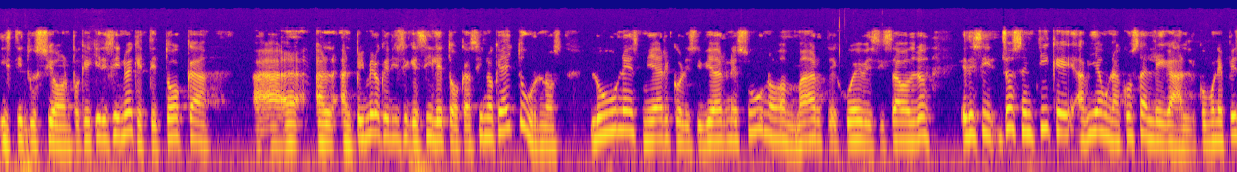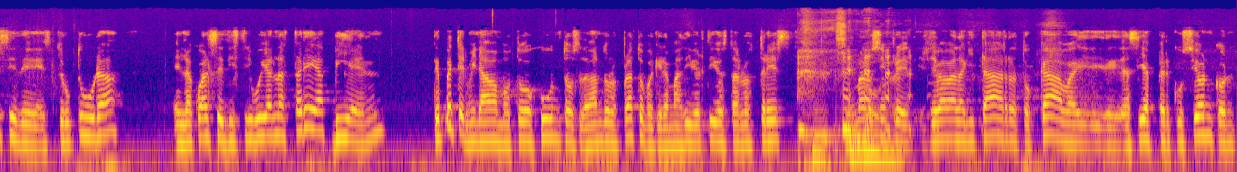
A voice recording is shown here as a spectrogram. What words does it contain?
institución, porque quiere decir, no es que te toca a- al, al primero que dice que sí le toca, sino que hay turnos, lunes, miércoles y viernes uno, martes, jueves y sábado. Es decir, yo sentí que había una cosa legal, como una especie de estructura en la cual se distribuían las tareas bien. Después terminábamos todos juntos lavando los platos porque era más divertido estar los tres. Sin Mi hermano siempre llevaba la guitarra, tocaba y eh, hacía percusión con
